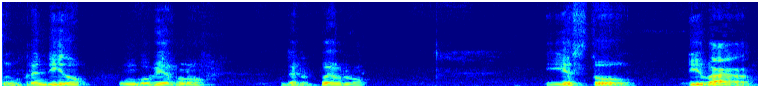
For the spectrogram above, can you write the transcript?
emprendido un gobierno del pueblo y esto iba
